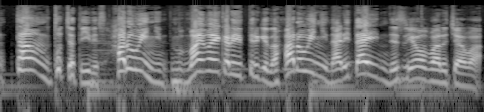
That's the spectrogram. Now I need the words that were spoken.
ウン、タウン取っちゃっていいです。ハロウィンに、前々から言ってるけど、ハロウィンになりたいんですよ、まるちゃんは。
